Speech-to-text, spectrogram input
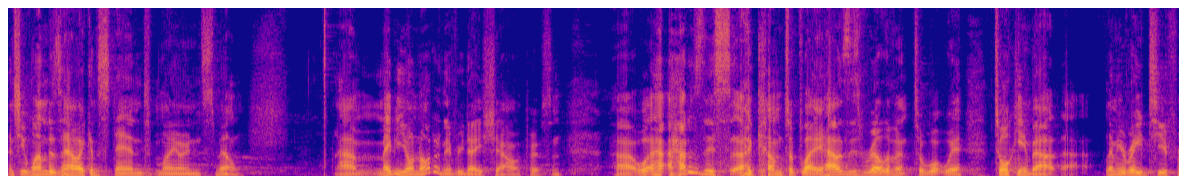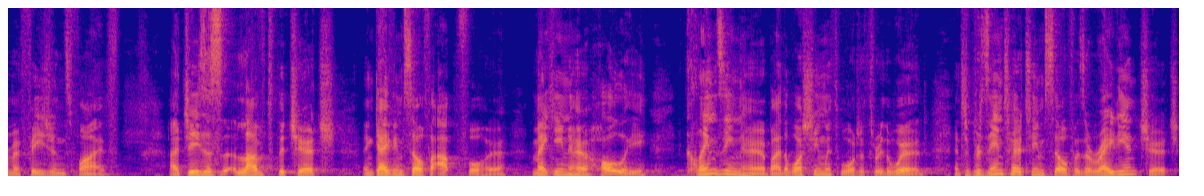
And she wonders how I can stand my own smell. Um, maybe you're not an everyday shower person. Uh, well, how, how, does this uh, come to play? How is this relevant to what we're talking about. Uh, let me read to you from Ephesians 5. Uh, Jesus loved the church and gave himself up for her, making her holy, cleansing her by the washing with water through the word, and to present her to himself as a radiant church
